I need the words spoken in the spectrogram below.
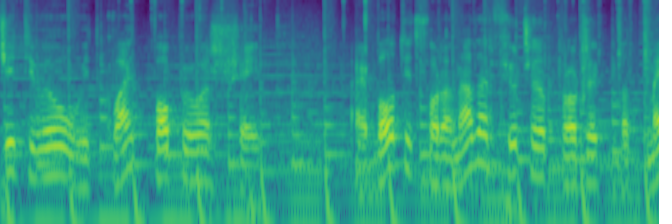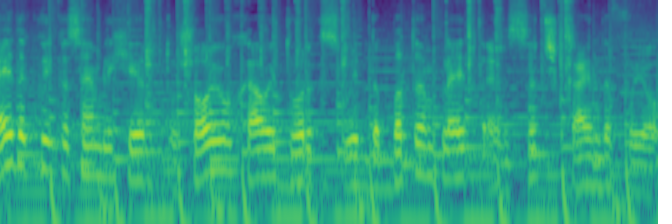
GT wheel with quite popular shape. I bought it for another future project but made a quick assembly here to show you how it works with the button plate and such kind of wheel.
